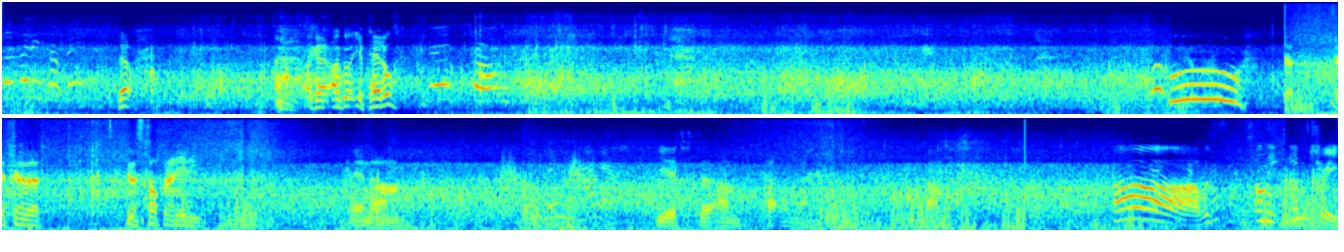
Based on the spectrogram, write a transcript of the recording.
Somebody help me. Yep. Okay, I've got your pedal. Woo! Yeah, it's gonna gonna stop in an eddy. And um yeah, just a um cut on the um Ah, was on the entry.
